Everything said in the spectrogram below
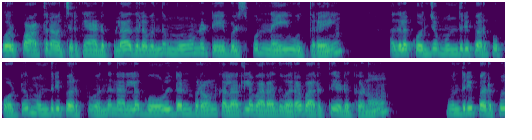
ஒரு பாத்திரம் வச்சுருக்கேன் அடுப்பில். அதில் வந்து மூணு டேபிள் ஸ்பூன் நெய் ஊற்றுறேன் அதில் கொஞ்சம் முந்திரி பருப்பு போட்டு முந்திரி பருப்பு வந்து நல்லா கோல்டன் ப்ரௌன் கலரில் வரது வர வறுத்து எடுக்கணும். முந்திரி பருப்பு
